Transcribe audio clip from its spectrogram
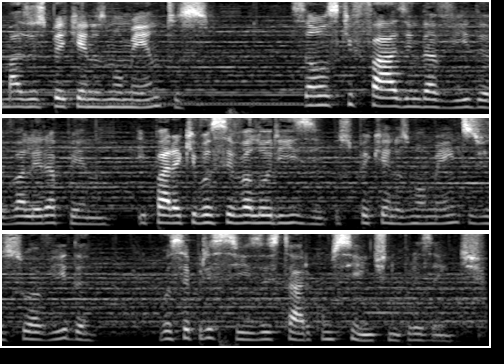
mas os pequenos momentos são os que fazem da vida valer a pena. E para que você valorize os pequenos momentos de sua vida, você precisa estar consciente no presente.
